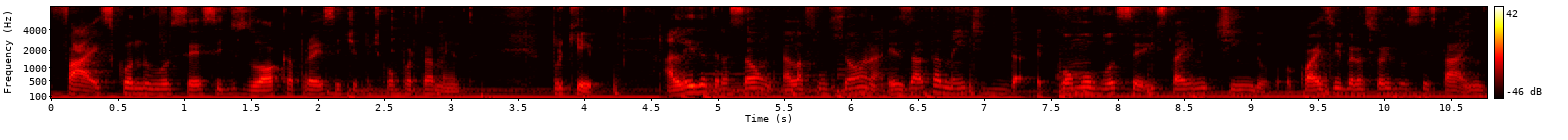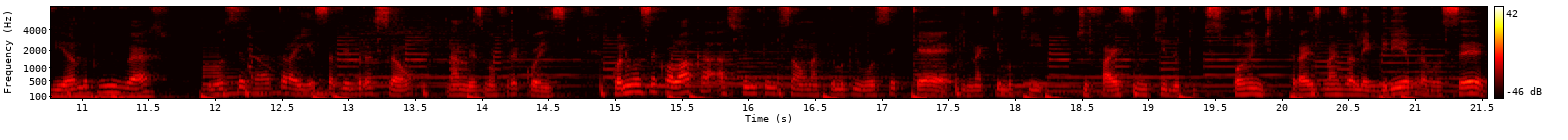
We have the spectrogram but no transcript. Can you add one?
faz quando você se desloca para esse tipo de comportamento. Por quê? A lei da atração, ela funciona exatamente como você está emitindo, quais vibrações você está enviando para o universo você vai atrair essa vibração na mesma frequência. Quando você coloca a sua intenção naquilo que você quer e naquilo que te faz sentido, que te expande, que traz mais alegria para você,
